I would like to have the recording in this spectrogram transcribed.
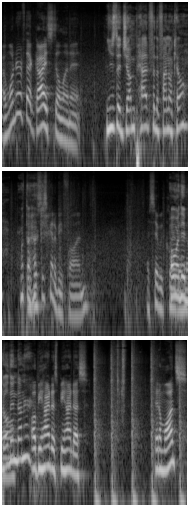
I wonder if that guy's still in it. Use the jump pad for the final kill. What the Oh, heck? this is gonna be fun. I say we clear. Oh, are they hill. building down here? Oh, behind us, behind us. Hit him once.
